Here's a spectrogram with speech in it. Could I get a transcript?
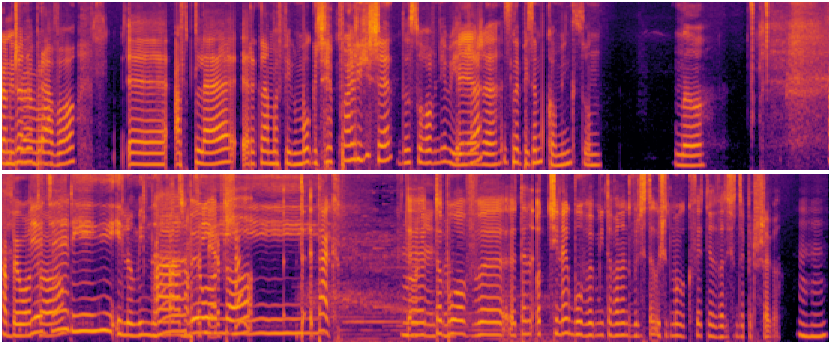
Johnny Johnny Bravo. Bravo. Yy, a w tle reklama filmu, gdzie pali się dosłownie wieża z napisem Coming Soon. No. A było to... Wiedzieli iluminaci. A, było to- T- tak, No, nieźle. to było w... Ten odcinek był wyemitowany 27 kwietnia 2001. Mhm.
